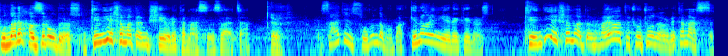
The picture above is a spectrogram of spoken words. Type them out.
bunlara hazır oluyorsun. Kendi yaşamadığın bir şey öğretemezsin zaten. Evet. Zaten sorun da bu. Bak gene aynı yere geliyoruz. Kendi yaşamadığın hayatı çocuğuna öğretemezsin.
